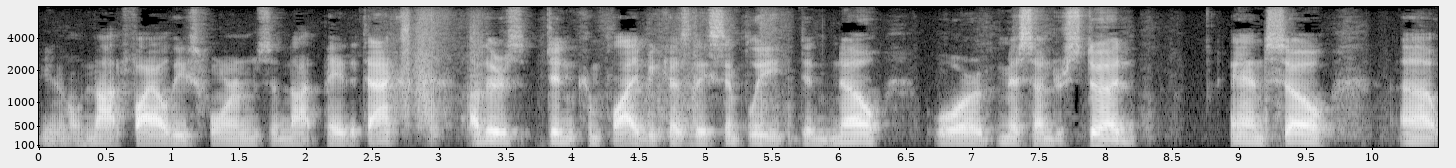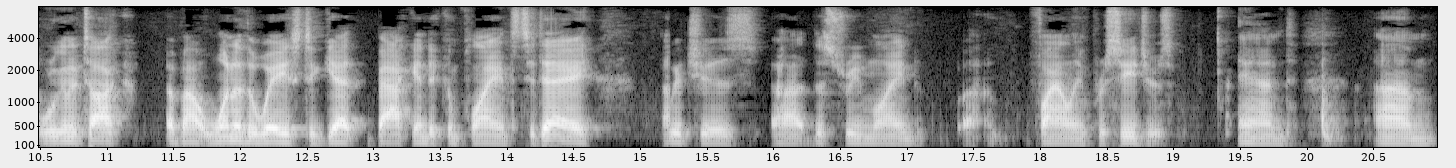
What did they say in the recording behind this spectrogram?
you know, not file these forms and not pay the tax. Others didn't comply because they simply didn't know or misunderstood. And so uh, we're going to talk about one of the ways to get back into compliance today, which is uh, the streamlined uh, filing procedures. And um,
